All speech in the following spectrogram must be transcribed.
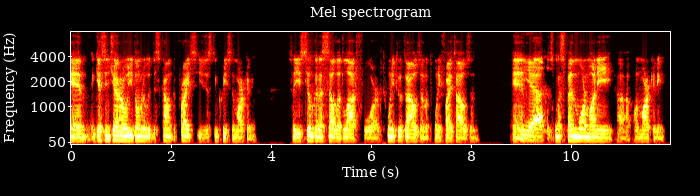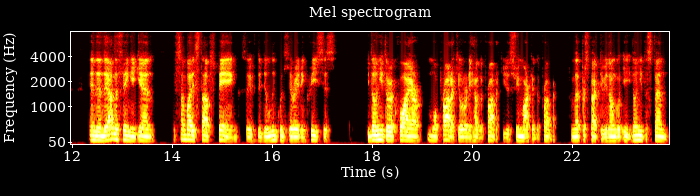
And I guess in general, you don't really discount the price; you just increase the marketing. So you're still going to sell that lot for twenty two thousand or twenty five thousand, and yeah, uh, it's going to spend more money uh, on marketing. And then the other thing, again, if somebody stops paying, so if the delinquency rate increases, you don't need to acquire more product. You already have the product. You just remarket the product. From that perspective, you don't go, you don't need to spend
